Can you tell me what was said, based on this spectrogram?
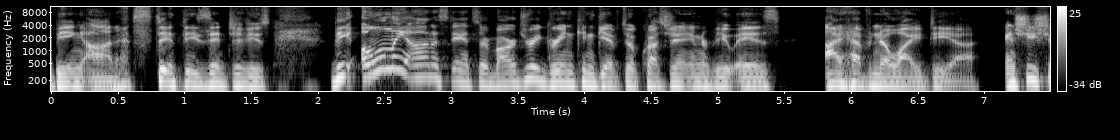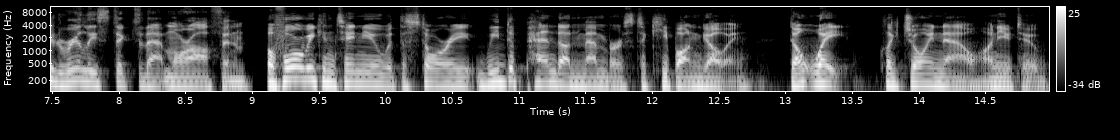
being honest in these interviews. The only honest answer Marjorie Greene can give to a question interview is, I have no idea. And she should really stick to that more often. Before we continue with the story, we depend on members to keep on going. Don't wait. Click join now on YouTube.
